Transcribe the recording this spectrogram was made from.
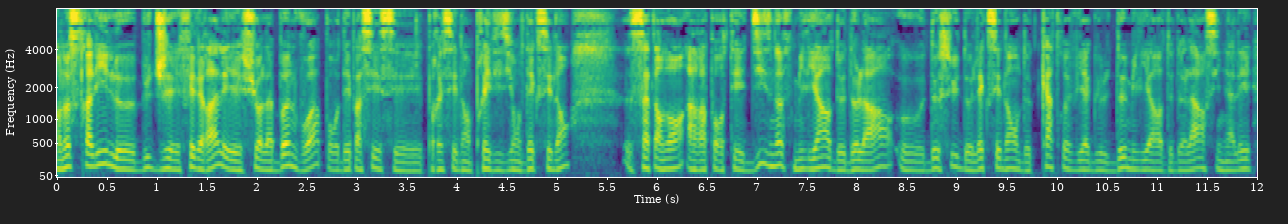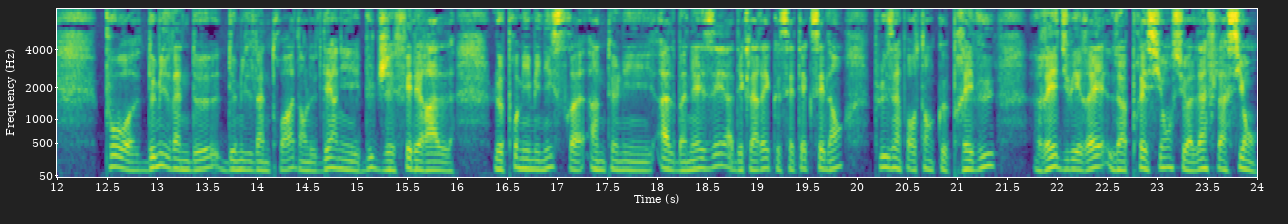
En Australie, le budget fédéral est sur la bonne voie pour dépasser ses précédentes prévisions d'excédent, s'attendant à rapporter 19 milliards de dollars au-dessus de l'excédent de 4,2 milliards de dollars signalé pour 2022-2023 dans le dernier budget fédéral. Le Premier ministre Anthony Albanese a déclaré que cet excédent, plus important que prévu, réduirait la pression sur l'inflation.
